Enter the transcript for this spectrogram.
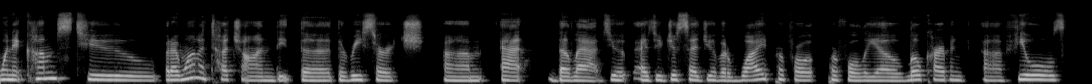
when it comes to, but I want to touch on the the, the research um, at the labs. You, as you just said, you have a wide portfolio, low carbon uh, fuels,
